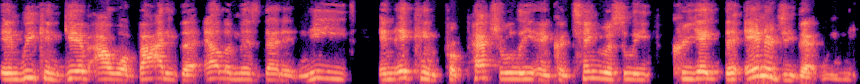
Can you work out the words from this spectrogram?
and we can give our body the elements that it needs and it can perpetually and continuously create the energy that we need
